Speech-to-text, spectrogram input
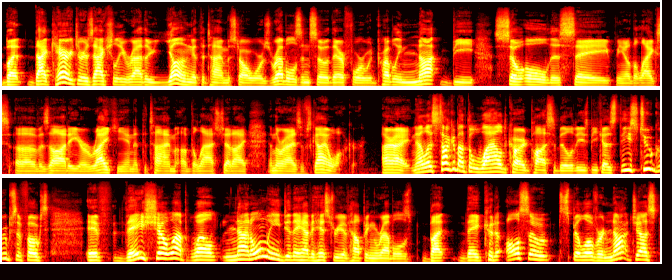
but that character is actually rather young at the time of Star Wars Rebels, and so therefore would probably not be so old as, say, you know, the likes of Azadi or Rieekan at the time of The Last Jedi and The Rise of Skywalker. All right, now let's talk about the wildcard possibilities because these two groups of folks if they show up, well, not only do they have a history of helping rebels, but they could also spill over not just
